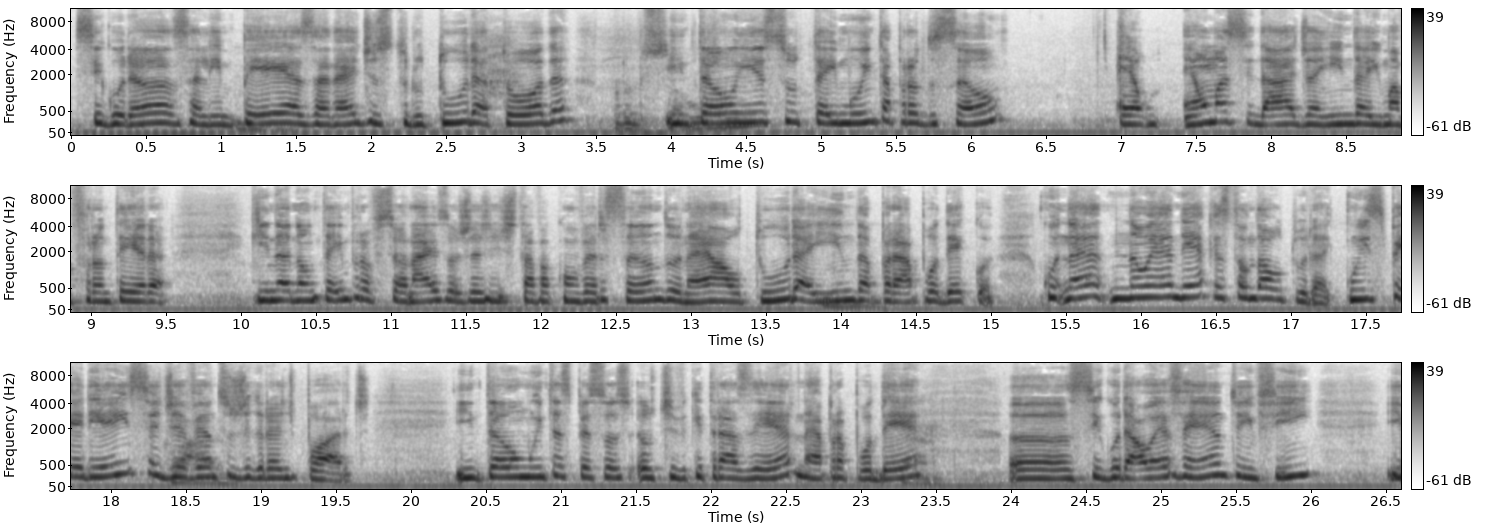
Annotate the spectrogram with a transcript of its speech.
segurança, limpeza, né, de estrutura toda. Produção, então né? isso tem muita produção. É, é uma cidade ainda e uma fronteira que ainda não tem profissionais. Hoje a gente estava conversando, né, a altura ainda uhum. para poder, né, não é nem a questão da altura, com experiência de claro. eventos de grande porte. Então muitas pessoas eu tive que trazer, né, para poder uh, segurar o evento, enfim. E,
